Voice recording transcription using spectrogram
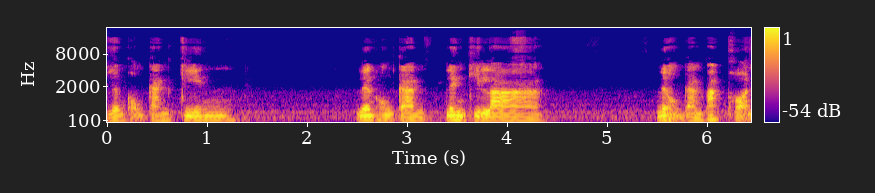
เรื่องของการกิน เรื่องของการเล่นกีฬา เรื่องของการพักผ่อน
